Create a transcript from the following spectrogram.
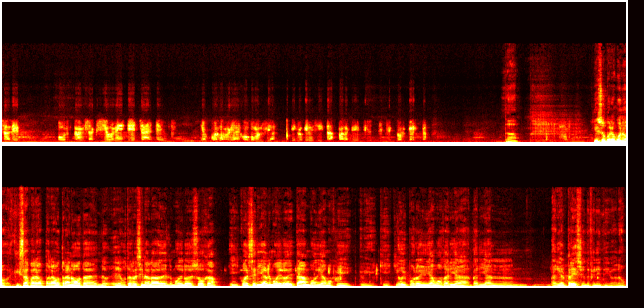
sale por transacciones hechas en- de acuerdo a reglas de juego comercial, que es lo que necesitas para que el, sector crezca. Está. Y eso, pero bueno, quizás para, para otra nota, no, eh, usted recién hablaba del modelo de soja, ¿y cuál sería el modelo de tambo, digamos, que, que, que hoy por hoy, digamos, daría, daría, el, daría el precio en definitiva, ¿no?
